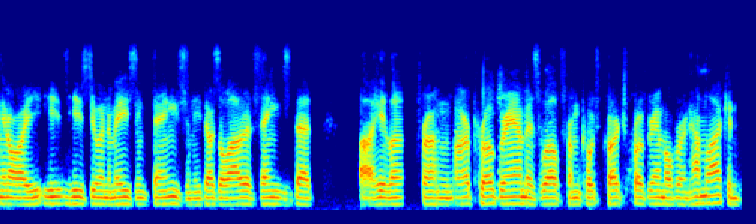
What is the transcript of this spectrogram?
you know he, he's doing amazing things. And he does a lot of things that uh, he learned from our program as well from Coach Clark's program over in Hemlock, and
